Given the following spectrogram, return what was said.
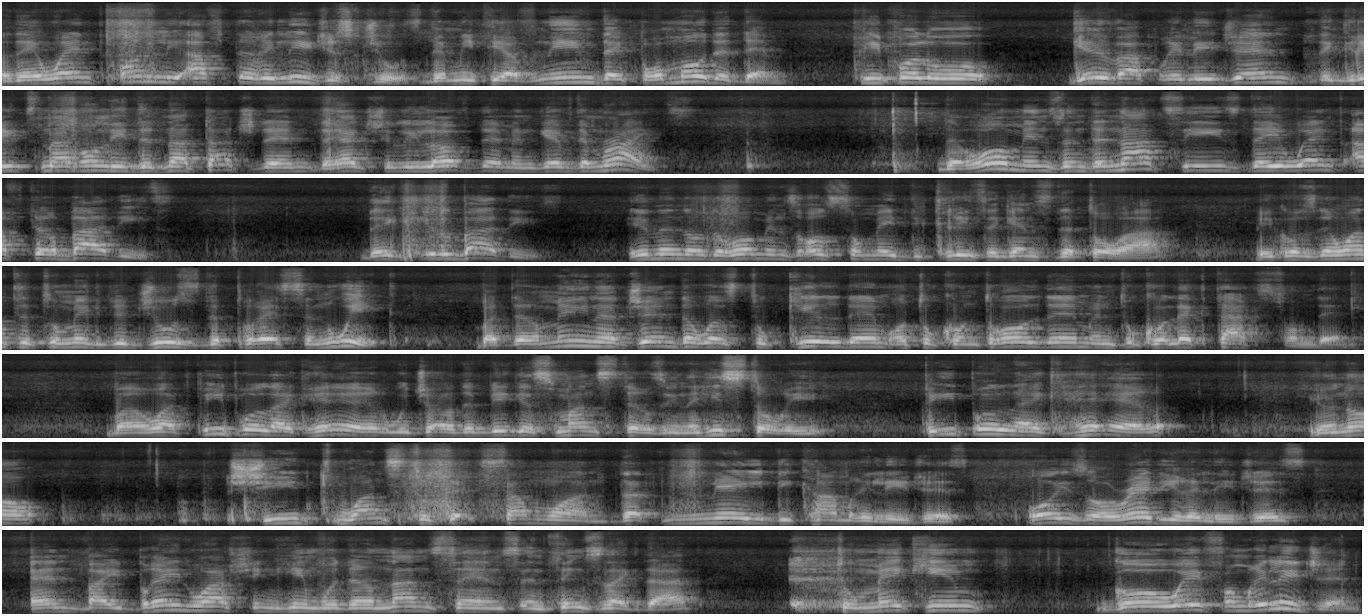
So they went only after religious Jews. The Mityavnim, they promoted them. People who gave up religion, the Greeks not only did not touch them, they actually loved them and gave them rights. The Romans and the Nazis, they went after bodies. They killed bodies. Even though the Romans also made decrees against the Torah, because they wanted to make the Jews depressed and weak. But their main agenda was to kill them or to control them and to collect tax from them. But what people like her, which are the biggest monsters in history, people like her, you know, she wants to take someone that may become religious or is already religious, and by brainwashing him with her nonsense and things like that, to make him go away from religion.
